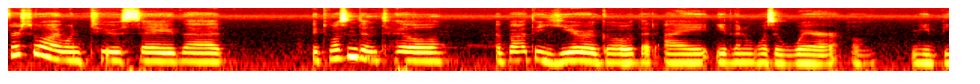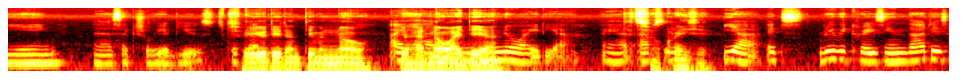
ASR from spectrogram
first of all I want to say that it wasn't until about a year ago that I even was aware of me being uh, sexually abused. So you didn't even know. I you had no idea. No idea. I had That's so crazy. yeah, it's really crazy, and that is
